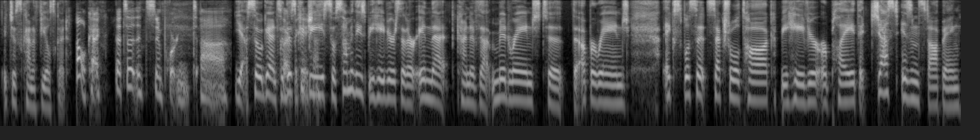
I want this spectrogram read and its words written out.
It just kind of feels good. Oh, okay, that's a it's important. Uh, Yeah. So again, so this could be so some of these behaviors that are in that kind of that mid range to the upper range, explicit sexual talk, behavior, or play that just isn't stopping,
